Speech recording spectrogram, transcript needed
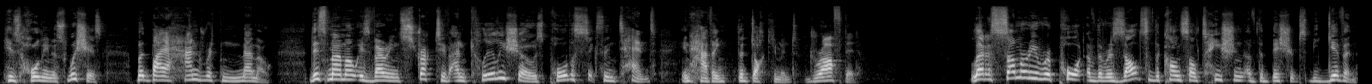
His Holiness wishes, but by a handwritten memo. This memo is very instructive and clearly shows Paul VI's intent in having the document drafted. Let a summary report of the results of the consultation of the bishops be given,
